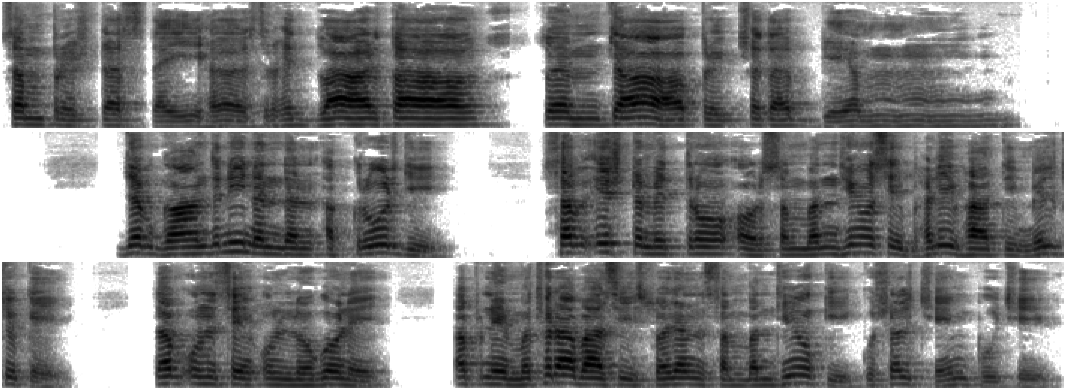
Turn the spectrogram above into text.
संपृष्टस्त सुहृद्वार्ता स्वयं चाप्रेक्षतव्ययम्। जब गांधनी नंदन अक्रूर जी सब इष्ट मित्रों और संबंधियों से भली भांति मिल चुके, तब उनसे उन लोगों ने अपने मथुरावासी स्वजन संबंधियों की कुशल क्षेम पूछी।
